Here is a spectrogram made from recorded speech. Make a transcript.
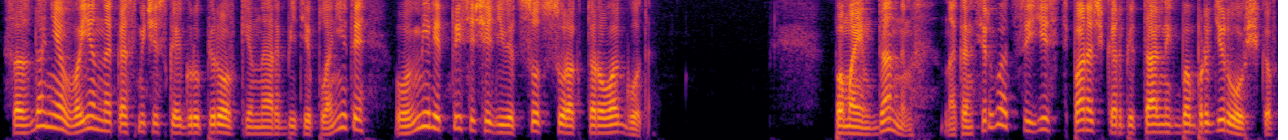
создание военно-космической группировки на орбите планеты в мире 1942 года. По моим данным, на консервации есть парочка орбитальных бомбардировщиков,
